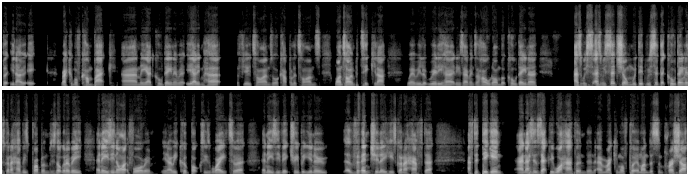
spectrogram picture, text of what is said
but you know, it Rakhimov come back. Um, he had Cordina, he had him hurt a few times or a couple of times. One time in particular where he looked really hurt and he was having to hold on. But Cordina, as we as we said, Sean, we did we said that Cordina's going to have his problems. It's not going to be an easy night for him. You know, he could box his way to a, an easy victory, but you know, eventually he's going to have to have to dig in, and that's exactly what happened. And and Rakhimov put him under some pressure.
